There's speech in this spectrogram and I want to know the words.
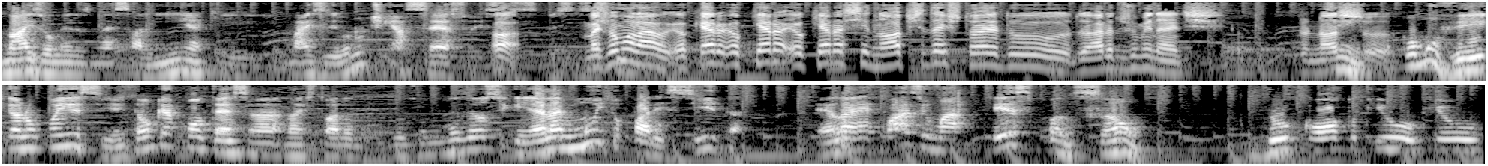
mais ou menos nessa linha que mas eu não tinha acesso a esses, Ó, esses Mas vamos lá, eu quero, eu quero, eu quero a sinopse da história do, do Hora dos Ruminantes. Pro nosso. Sim, como Veiga eu não conhecia. Então o que acontece na, na história dos Ruminantes é o seguinte: ela é muito parecida, ela é quase uma expansão do conto que o, que o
